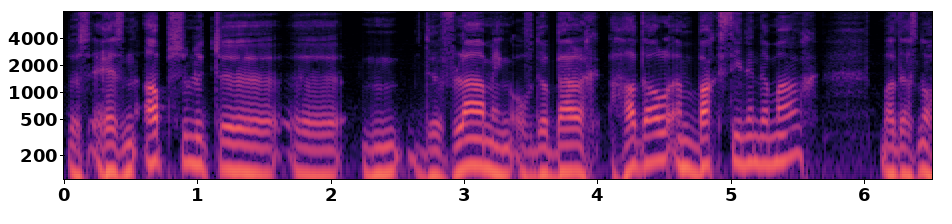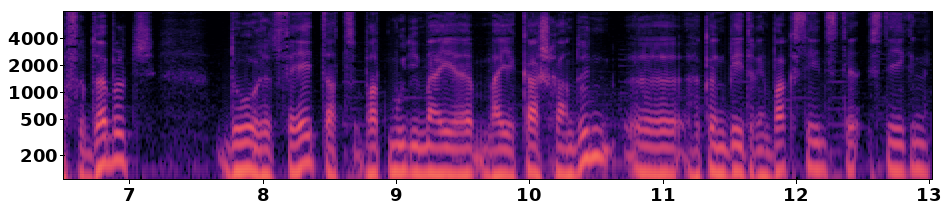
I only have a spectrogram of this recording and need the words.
Dus er is een absolute... Uh, de Vlaming of de Belg had al een baksteen in de maag. Maar dat is nog verdubbeld door het feit dat... Wat moet je met je, met je cash gaan doen? Uh, je kunt beter in baksteen steken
